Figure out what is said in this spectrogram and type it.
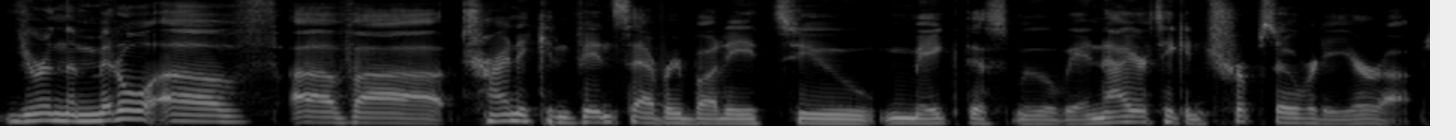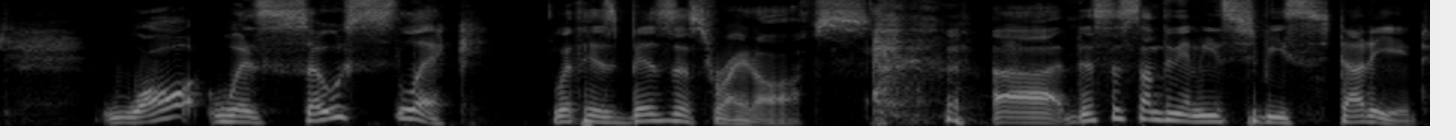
you're in the middle of of uh trying to convince everybody to make this movie and now you're taking trips over to Europe. Walt was so slick with his business write-offs. uh this is something that needs to be studied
